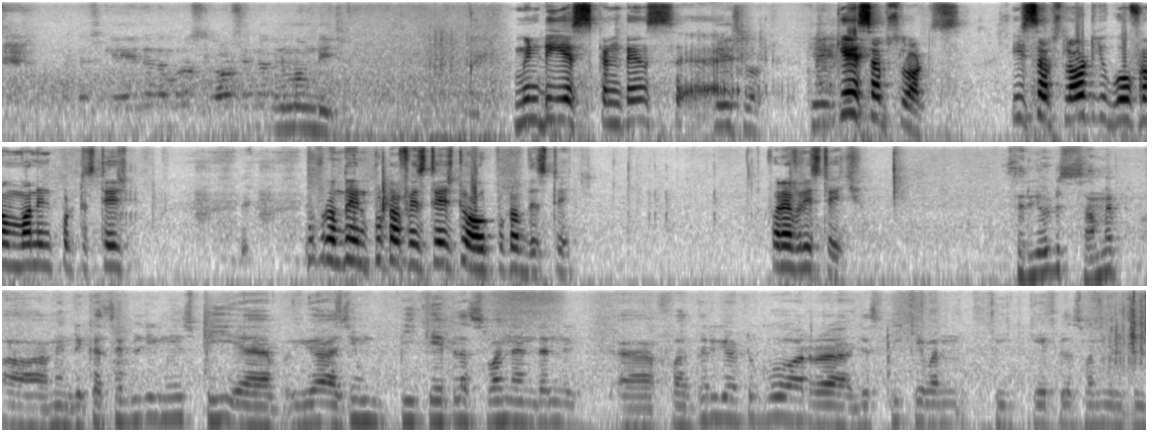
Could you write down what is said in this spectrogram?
That's K is the number of slots in the minimum D. MINDS contains uh, K slot. K. k sub slots. Each sub slot you go from one input stage from the input of a stage to output of the stage for every stage. Sir, you have to sum up, uh, I mean, recursively means P, uh, you assume Pk plus 1 and then uh, further you have to go or uh, just Pk1, Pk plus 1 will be,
